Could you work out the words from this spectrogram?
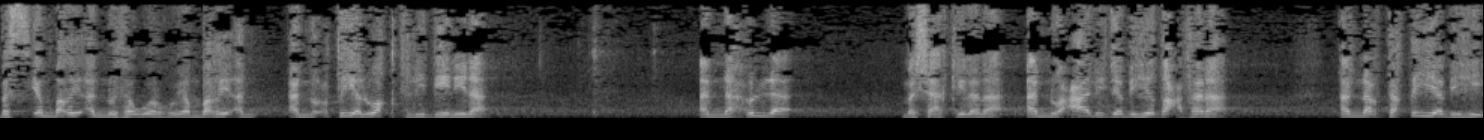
بس ينبغي أن نثوره ينبغي أن, أن نعطي الوقت لديننا. أن نحل مشاكلنا أن نعالج به ضعفنا أن نرتقي به.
